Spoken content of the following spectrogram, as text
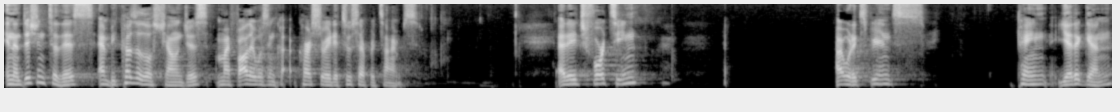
In addition to this, and because of those challenges, my father was incarcerated two separate times. At age 14, I would experience pain yet again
